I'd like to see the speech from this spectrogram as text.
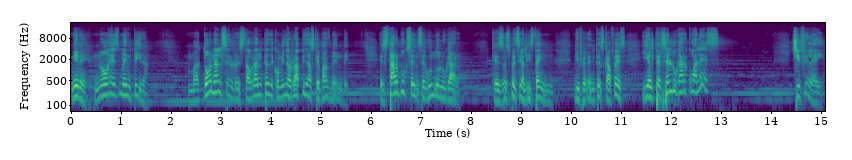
Mire, no es mentira. McDonald's, el restaurante de comidas rápidas que más vende. Starbucks en segundo lugar, que es especialista en diferentes cafés. Y el tercer lugar, ¿cuál es? Chick-fil-A.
